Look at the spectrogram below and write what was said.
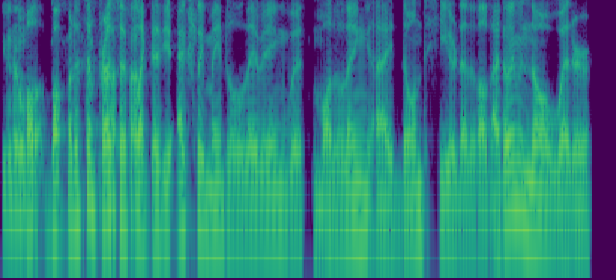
You know. Oh, but but it's impressive, uh, like that you actually made a living with modeling. I don't hear that a lot. I don't even know whether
